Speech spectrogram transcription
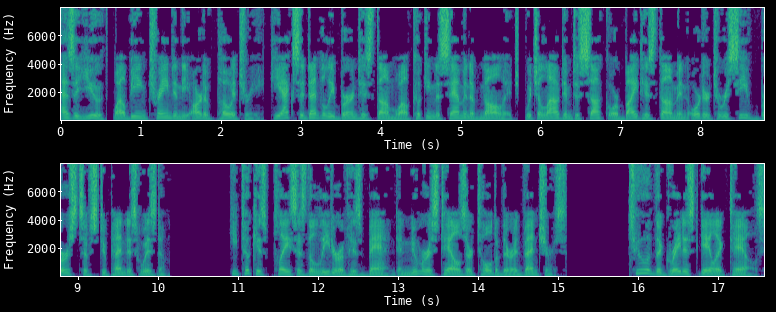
As a youth, while being trained in the art of poetry, he accidentally burned his thumb while cooking the salmon of knowledge, which allowed him to suck or bite his thumb in order to receive bursts of stupendous wisdom. He took his place as the leader of his band and numerous tales are told of their adventures. Two of the greatest Gaelic tales,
